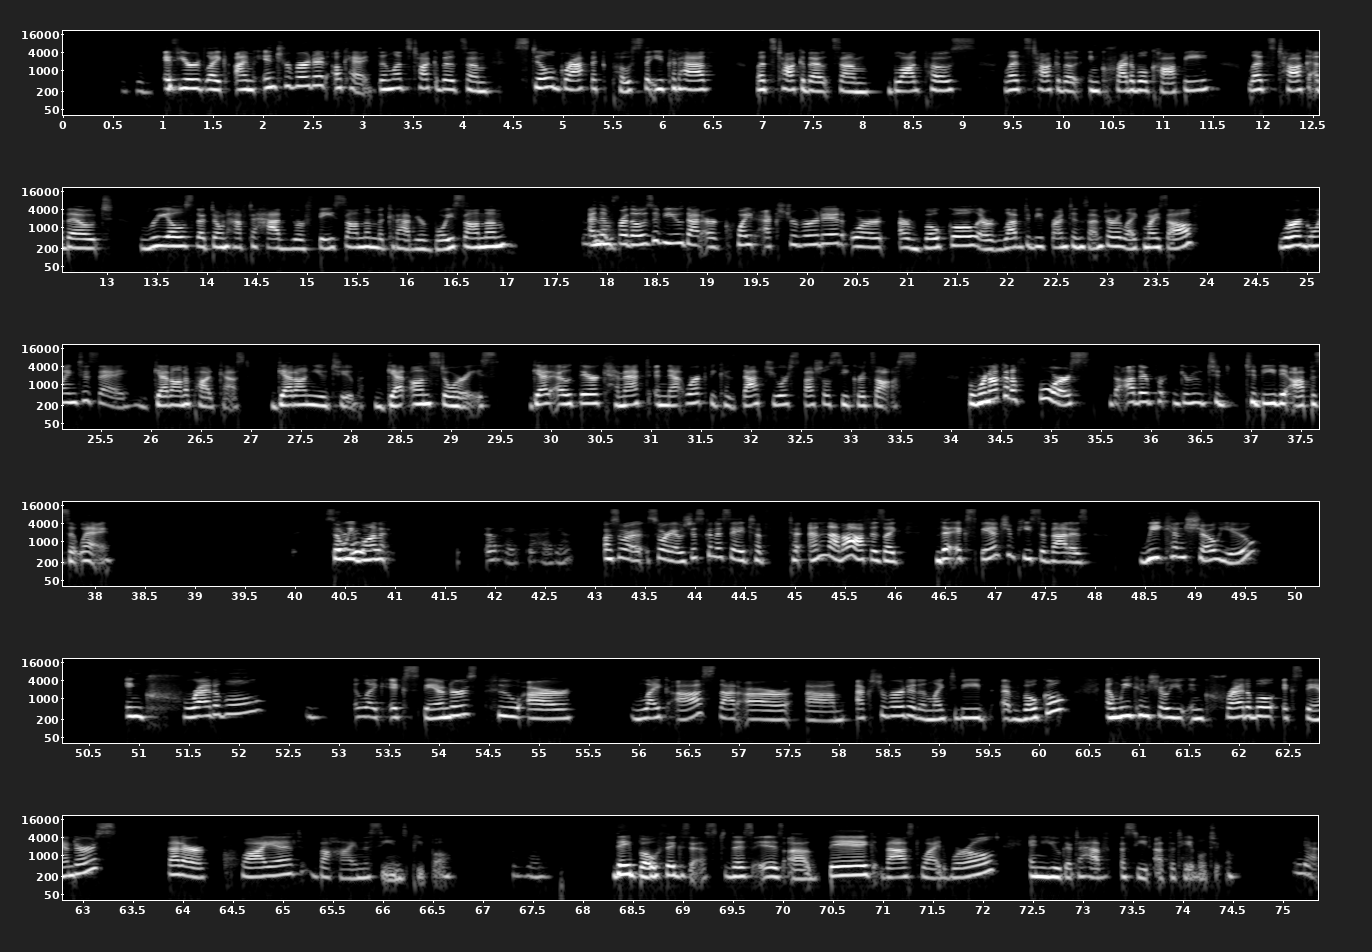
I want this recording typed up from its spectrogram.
Mm-hmm. If you're like, I'm introverted, okay, then let's talk about some still graphic posts that you could have. Let's talk about some blog posts. Let's talk about incredible copy. Let's talk about reels that don't have to have your face on them, but could have your voice on them. Mm-hmm. And then mm-hmm. for those of you that are quite extroverted or are vocal or love to be front and center, like myself, we're going to say get on a podcast, get on YouTube, get on stories, get out there, connect and network because that's your special secret sauce. But we're not going to force the other group to, to be the opposite way. So we want to. Okay, go ahead. Yeah oh sorry sorry i was just going to say to to end that off is like the expansion piece of that is we can show you incredible like expanders who are like us that are um, extroverted and like to be uh, vocal, and we can show you incredible expanders that are quiet behind the scenes people. Mm-hmm. They both exist. This is a big, vast, wide world, and you get to have a seat at the table too. Yeah.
